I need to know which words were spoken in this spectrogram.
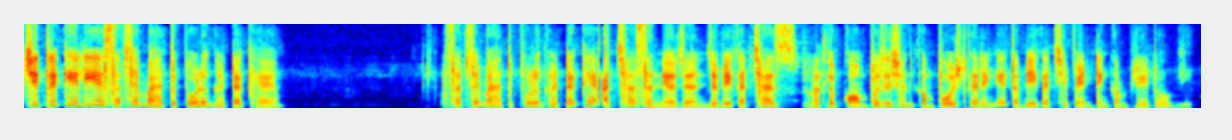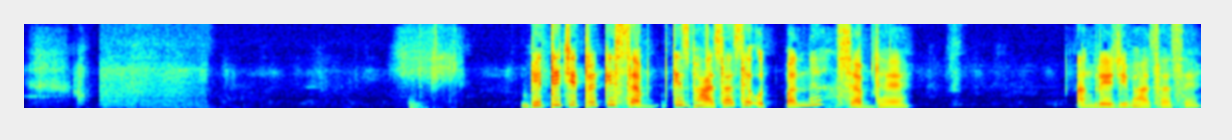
चित्र के लिए सबसे महत्वपूर्ण घटक है। सबसे महत्वपूर्ण घटक है अच्छा संयोजन। जब एक अच्छा मतलब कॉम्पोजिशन कंपोज करेंगे, तभी एक अच्छी पेंटिंग कंप्लीट होगी। भित्ति चित्र किस शब्द, किस भाषा से उत्पन्न शब्द है? अंग्रेज़ी भाषा से,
